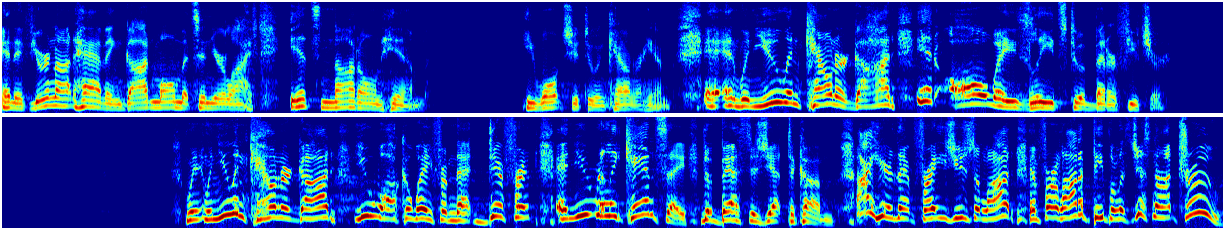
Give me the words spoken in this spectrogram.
And if you're not having God moments in your life, it's not on him. He wants you to encounter him. And when you encounter God, it always leads to a better future. When, when you encounter God, you walk away from that different, and you really can say, the best is yet to come. I hear that phrase used a lot, and for a lot of people, it's just not true.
